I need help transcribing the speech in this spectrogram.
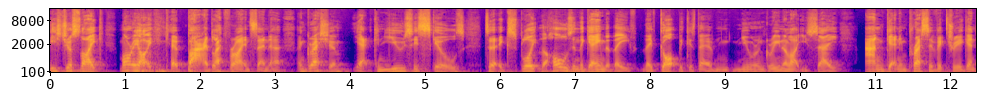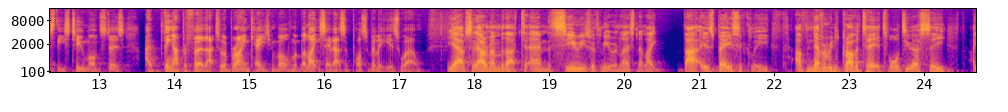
He's just like Moriarty can get battered left, right, and center, and Gresham, yeah, can use his skills to exploit the holes in the game that they've they've got because they're newer and greener, like you say, and get an impressive victory against these two monsters. I think I prefer that to a Brian Cage involvement, but like you say, that's a possibility as well. Yeah, absolutely. I remember that um, the series with Mir and Lesnar. Like that is basically. I've never really gravitated towards UFC. I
